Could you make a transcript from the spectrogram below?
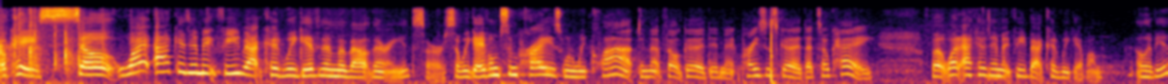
Okay, so what academic feedback could we give them about their answer? So we gave them some praise when we clapped, and that felt good, didn't it? Praise is good, that's okay. But what academic feedback could we give them? Olivia?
